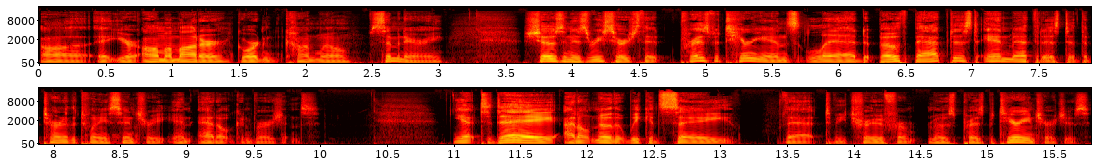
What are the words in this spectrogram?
uh, at your alma mater, Gordon Conwell Seminary, shows in his research that Presbyterians led both Baptist and Methodist at the turn of the 20th century in adult conversions. Yet today, I don't know that we could say that to be true for most Presbyterian churches.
